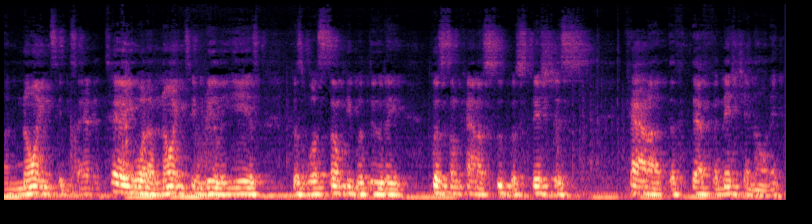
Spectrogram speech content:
anointing. So I have to tell you what anointing really is, because what some people do, they put some kind of superstitious kind of definition on it.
